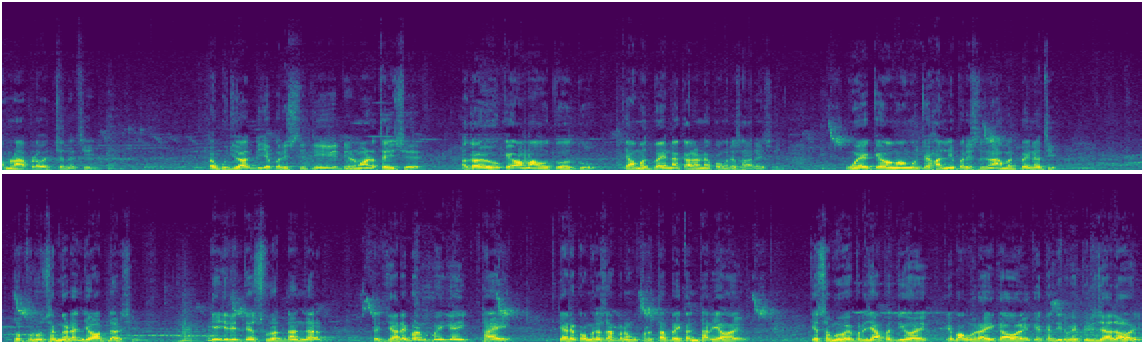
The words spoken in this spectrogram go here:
હમણાં આપણા વચ્ચે નથી. તો ગુજરાતની જે પરિસ્થિતિ નિર્માણ થઈ છે અગાઉ એવું કહેવામાં આવતું હતું કે અહમદભાઈના કારણે કોંગ્રેસ હારે છે. હું એ કહેવા માગું છું હાલની પરિસ્થિતિમાં અહમદભાઈ નથી. તો પૂરું સંગઠન જવાબદાર છે. તે જ રીતે સુરતના અંદર જ્યારે પણ કોઈ કંઈ થાય, ત્યારે કોંગ્રેસના પ્રમુખ પ્રતાપભાઈ કંથારિયા હોય, કે સમૂહભાઈ પ્રજાપતિ હોય, કે બાબુરા એકા હોય, કે કદીરભાઈ પીરજાદા હોય,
